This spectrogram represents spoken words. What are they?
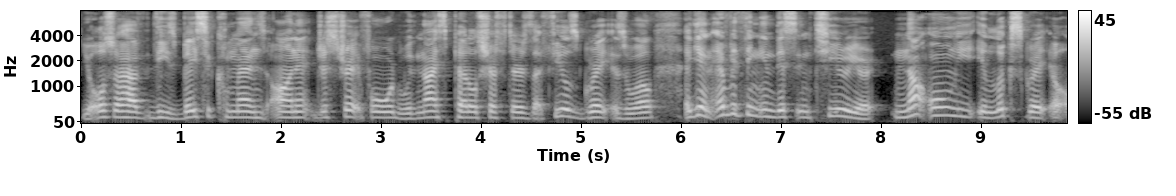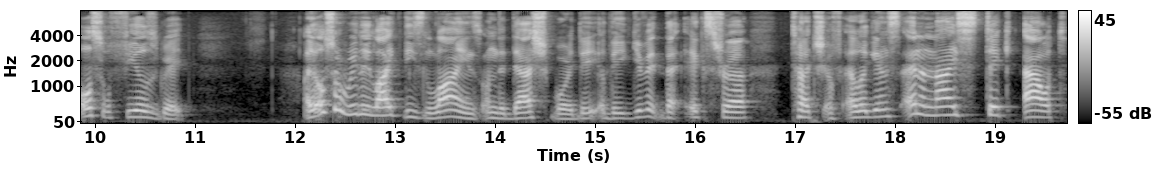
You also have these basic commands on it, just straightforward with nice paddle shifters that feels great as well. Again, everything in this interior, not only it looks great, it also feels great. I also really like these lines on the dashboard. They, they give it that extra touch of elegance and a nice stick out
